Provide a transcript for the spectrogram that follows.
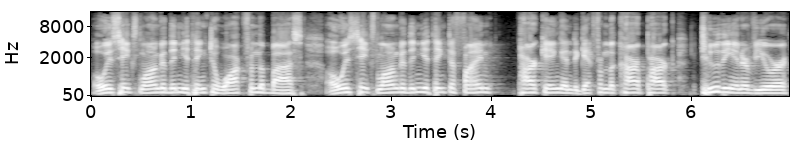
Always takes longer than you think to walk from the bus. Always takes longer than you think to find parking and to get from the car park to the interviewer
